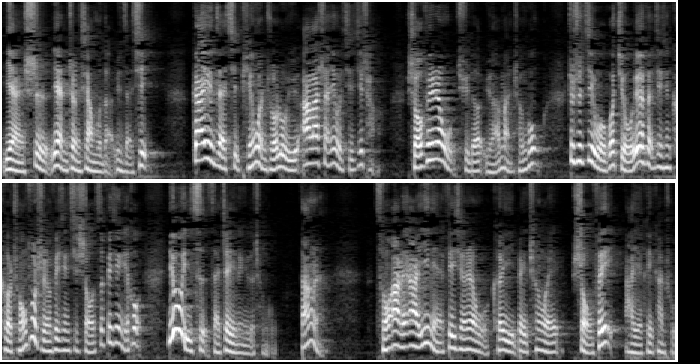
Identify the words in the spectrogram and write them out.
演示验证项目的运载器，该运载器平稳着陆于阿拉善右旗机场，首飞任务取得圆满成功。这是继我国九月份进行可重复使用飞行器首次飞行以后，又一次在这一领域的成功。当然。从二零二一年飞行任务可以被称为首飞啊，也可以看出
